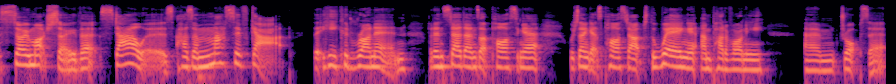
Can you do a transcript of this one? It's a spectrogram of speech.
So much so that Stowers has a massive gap that he could run in, but instead ends up passing it, which then gets passed out to the wing, and Padovani um, drops it.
